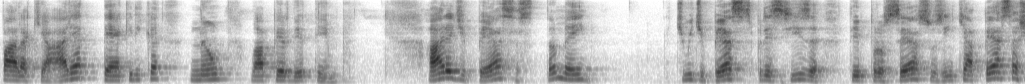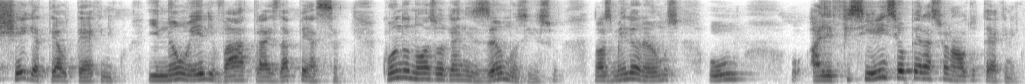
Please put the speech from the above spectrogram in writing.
para que a área técnica não vá perder tempo. A área de peças também. O time de peças precisa ter processos em que a peça chegue até o técnico e não ele vá atrás da peça. Quando nós organizamos isso, nós melhoramos o, a eficiência operacional do técnico.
